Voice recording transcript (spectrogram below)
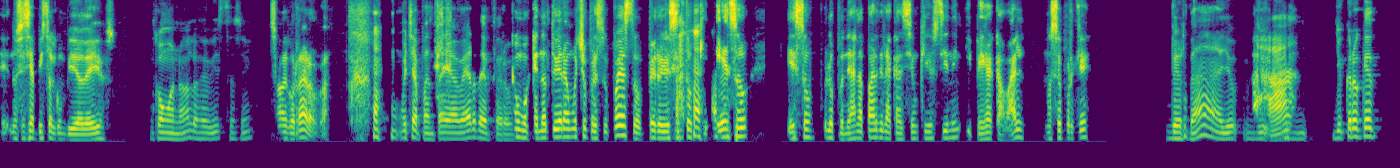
Eh, no sé si has visto algún video de ellos. ¿Cómo no? Los he visto, sí. Son algo raro, ¿va? Mucha pantalla verde, pero como que no tuviera mucho presupuesto, pero yo siento que eso, eso lo pones a la par de la canción que ellos tienen y pega cabal. No sé por qué. Verdad, yo, yo, Ajá. yo creo que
